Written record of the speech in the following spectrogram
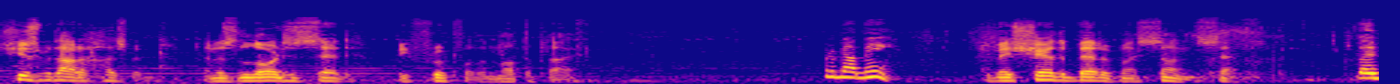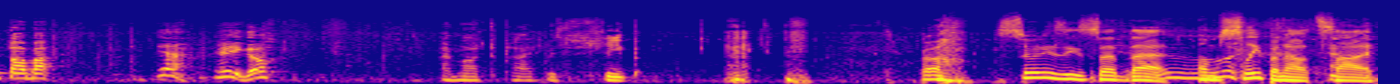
She is without a husband, and as the Lord has said, be fruitful and multiply. what about me? You may share the bed of my son, Seth. Like Baba. Yeah, there you go. I multiplied with sheep. Bro, as soon as he said that, I'm sleeping outside.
